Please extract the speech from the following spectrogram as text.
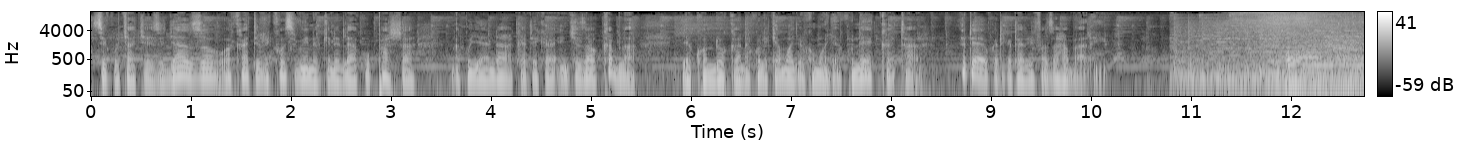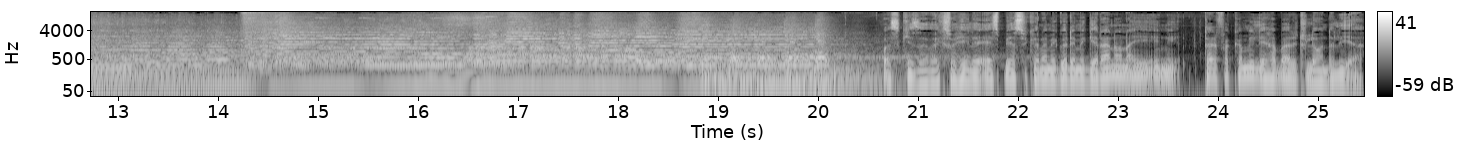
siku chache zijazo, wakati vikosi vingine vikiendelea kupasha na kujiandaa katika nchi zao kabla ya kuondoka na kuelekea moja kwa moja kule Qatar. Yote hayo katika taarifa za habari. Wasikiza idhaa Kiswahili ya SBS ukiwa na migode migerano, na hii ni taarifa kamili ya habari tulioandalia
